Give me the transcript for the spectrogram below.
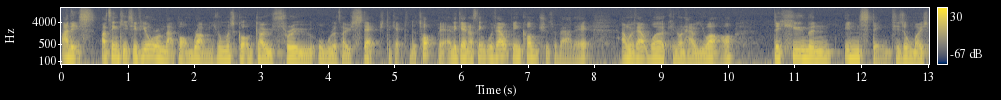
And it's I think it's if you're on that bottom rung, you've almost got to go through all of those steps to get to the top bit. And again, I think without being conscious about it and without working on how you are the human instinct is almost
